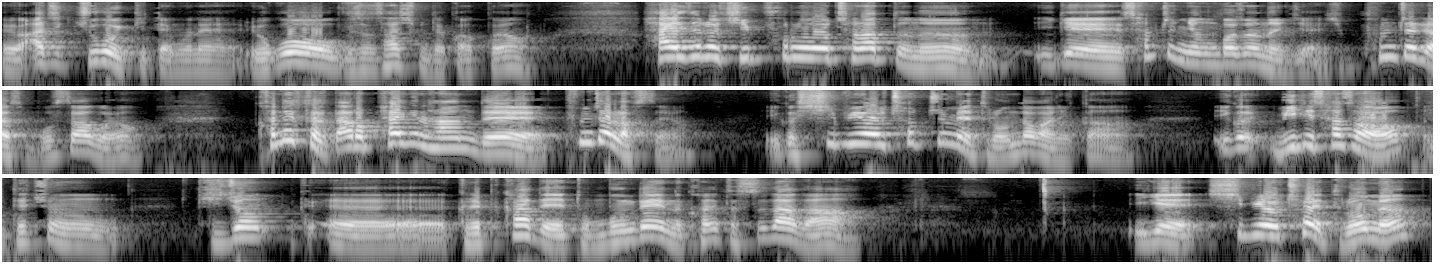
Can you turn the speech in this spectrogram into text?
그리고 아직 주고 있기 때문에 요거 우선 사시면 될 것 같고요. 하이드로 G 프로 천와트는 이게 3.0 버전은 이제 품절이라서 못 사고요. 커넥터를 따로 팔긴 하는데 품절 났어요. 이거 12월 초쯤에 들어온다고 하니까 이걸 미리 사서 대충 기존 에, 그래픽카드에 동봉되어 있는 커넥터 쓰다가 이게 12월 초에 들어오면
